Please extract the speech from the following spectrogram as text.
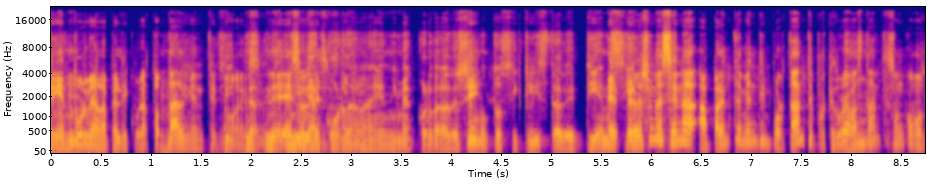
Sí, uh -huh. enturbian la película, totalmente, ¿no? Es, ni, eso, ni, me acordaba, ¿eh? Ni me acordaba de ese sí. motociclista de TMC. Eh, pero es una escena aparentemente importante porque dura uh -huh. bastante, son como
